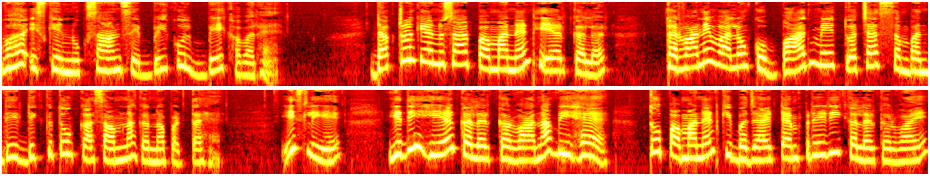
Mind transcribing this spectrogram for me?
वह इसके नुकसान से बिल्कुल बेखबर हैं। डॉक्टरों के अनुसार परमानेंट हेयर कलर करवाने वालों को बाद में त्वचा संबंधी दिक्कतों का सामना करना पड़ता है इसलिए यदि हेयर कलर करवाना भी है तो परमानेंट की बजाय टेम्परेरी कलर करवाएँ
